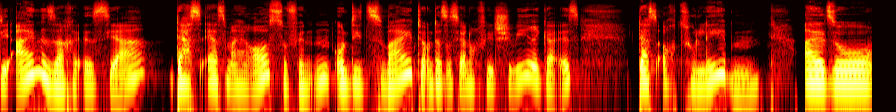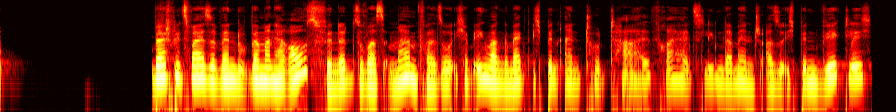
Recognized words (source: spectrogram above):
die eine Sache ist ja, das erstmal herauszufinden und die zweite, und das ist ja noch viel schwieriger ist, das auch zu leben. Also Beispielsweise, wenn du, wenn man herausfindet, sowas in meinem Fall so, ich habe irgendwann gemerkt, ich bin ein total freiheitsliebender Mensch. Also ich bin wirklich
